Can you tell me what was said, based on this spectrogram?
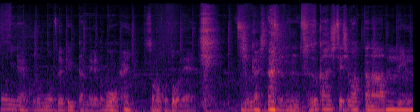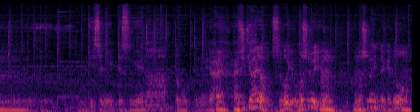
当にね子供を連れて行ったんだけどもはい。そのことをね実感したうん、痛感してしまったなっていう。うん。ディズニーってすげえなと思ってね。いやはいはい。富士急ハイランドもすごいよ。面白いよ、うん。面白いんだけど、うん。あの、うん、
